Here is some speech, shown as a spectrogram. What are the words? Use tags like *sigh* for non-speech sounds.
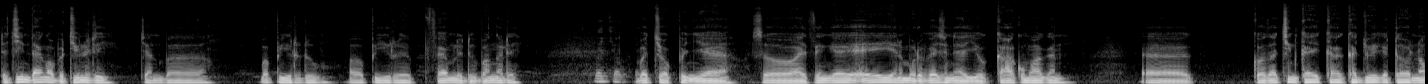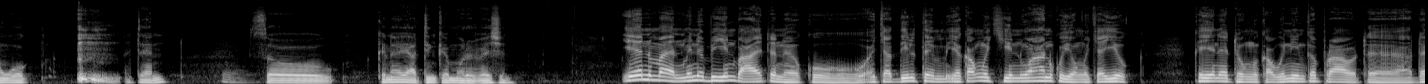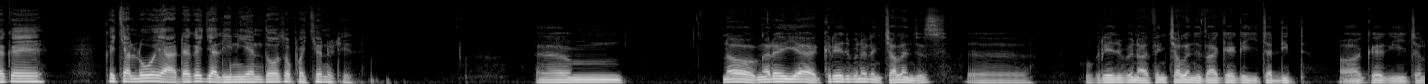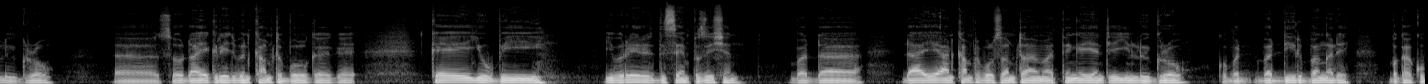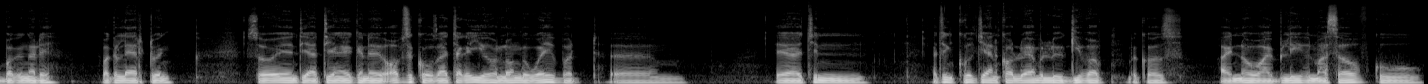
to chin dang opportunity. Chan ba ba pira do or pira family do bangade but chok pin yeah. So I think a a motivation ya yo ka kuma gan uh, cause I chin kai ka ka jui ka to no work *coughs* ten. So can I I think a motivation. Yen man mine bin ba etene ku acha dil tem ye ka ngu chin wan ku yong cha yuk. Ke yen e tong ka winin ka proud uh, da ke ke cha lo ya da ke jalin yen those opportunities. Um, no, ngare yeah, create been having challenges. Uh, ku create been I think challenges ake ke yicha dit a uh, ke yicha lu grow. Uh, so da ye create been comfortable ke ke ke you be you were in the same position, but uh, da ye uncomfortable sometime. I think ye ante yin lu grow. Ko but but dir bangade baka ku bagangade baka ler twing. So ante atiang ekene obstacles I take you along the way, but um, yeah, I think I think culture and call will give up because I know I believe in myself. Ku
